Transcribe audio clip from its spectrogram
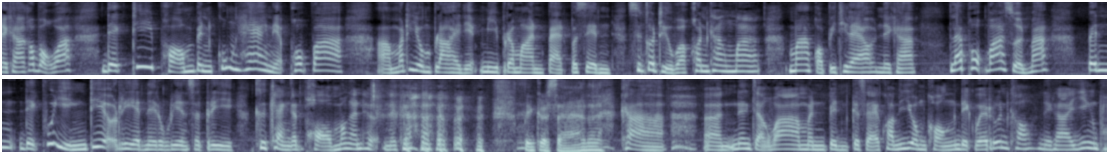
นะคะเขาบอกว่าเด็กที่ผอมเป็นกุ้งแห้งเนี่ยพบว่ามัธยมปลายเนี่ยมีประมาณ 8%ซึ่งก็ถือว่าค่อนข้างมากมากกว่าปีที่แล้วนะคะและพบว่าส่วนมากเป็นเด็กผู้หญิงที่เรียนในโรงเรียนสตรี คือแข่งกันผอมว่างั้นเถอะนะคะ เป็นกระแสนะ ค่ะ เนื่องจากว่ามันเป็นกระแสความนิยมของเด็กวัยรุ่นเขานะคะ ยิ่งผ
